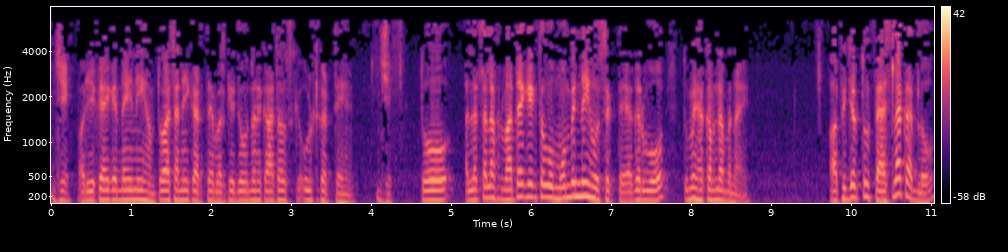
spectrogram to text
جی۔ اور یہ کہیں کہ نہیں نہیں ہم تو ایسا نہیں کرتے بلکہ جو انہوں نے کہا تھا اس کے الٹ کرتے ہیں۔ جی۔ تو اللہ تعالیٰ فرماتا ہے کہ ایک تو وہ مومن نہیں ہو سکتے اگر وہ تمہیں حکم نہ بنائیں اور پھر جب تم فیصلہ کر لو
